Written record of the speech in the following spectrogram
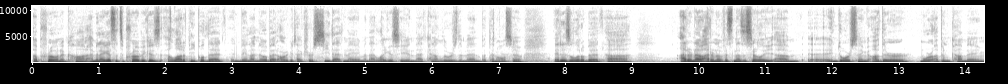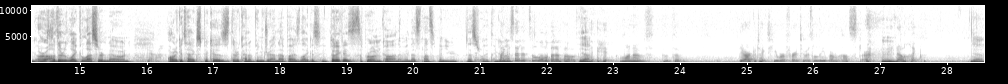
a pro and a con. I mean, I guess it's a pro because a lot of people that may not know about architecture see that name and that legacy, and that kind of lures them in. But then also, it is a little bit. Uh, I don't know. I don't know if it's necessarily um, endorsing other more up and coming or other like lesser known Yeah. architects because they're kind of being drowned out by his legacy. But I guess it's a pro and con. I mean, that's not something you necessarily think Like I about. said, it's a little bit of both. Yeah. One of the the architect he referred to as Lieber Meister, Mm. you know, like Yeah.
